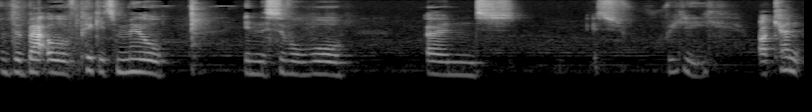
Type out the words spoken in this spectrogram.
the Battle of Pickett's Mill in the Civil War, and it's really. I can't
